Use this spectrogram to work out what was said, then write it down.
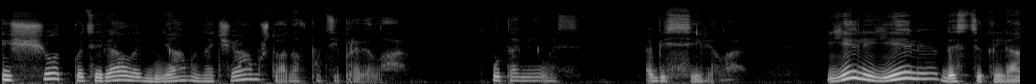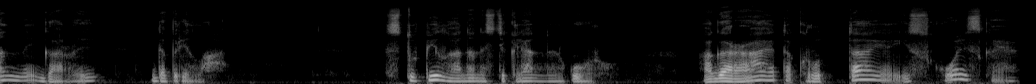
и счет потеряла дням и ночам, что она в пути провела. Утомилась, обессилила, еле-еле до стеклянной горы добрела. Ступила она на стеклянную гору, а гора эта крутая и скользкая,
